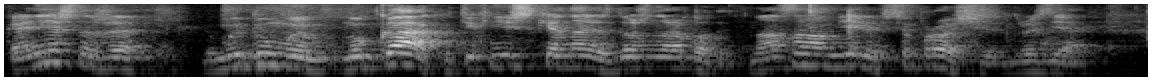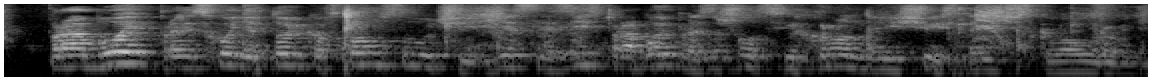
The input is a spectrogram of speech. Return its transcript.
конечно же, мы думаем, ну как, технический анализ должен работать. На самом деле все проще, друзья. Пробой происходит только в том случае, если здесь пробой произошел синхронно еще исторического уровня.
